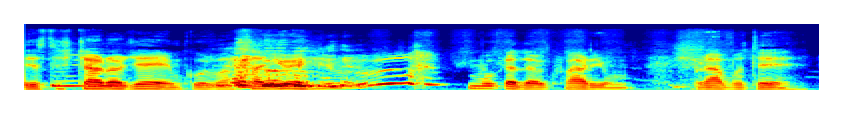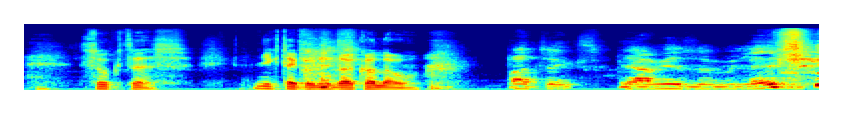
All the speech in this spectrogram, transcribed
Ty jesteś czarodziejem, kurwa. Wsadziłeś muchę do akwarium. Brawo ty. Sukces. Nikt tego nie dokonał. Paczek sprawie, żeby leci.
